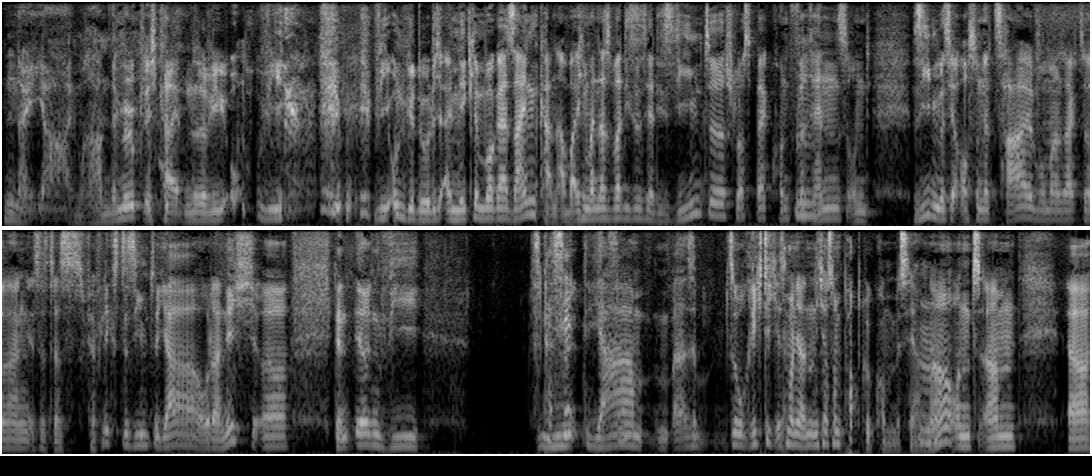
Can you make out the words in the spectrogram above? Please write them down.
Naja, im Rahmen der Möglichkeiten, also wie, wie, wie ungeduldig ein Mecklenburger sein kann. Aber ich meine, das war dieses Jahr die siebte Schlossberg-Konferenz mhm. und sieben ist ja auch so eine Zahl, wo man sagt, sozusagen, ist es das verflixte siebte Jahr oder nicht? Äh, denn irgendwie das passiert nicht. Ja, also so richtig ist man ja nicht aus dem Pott gekommen bisher. Mhm. Ne? Und ähm, äh,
